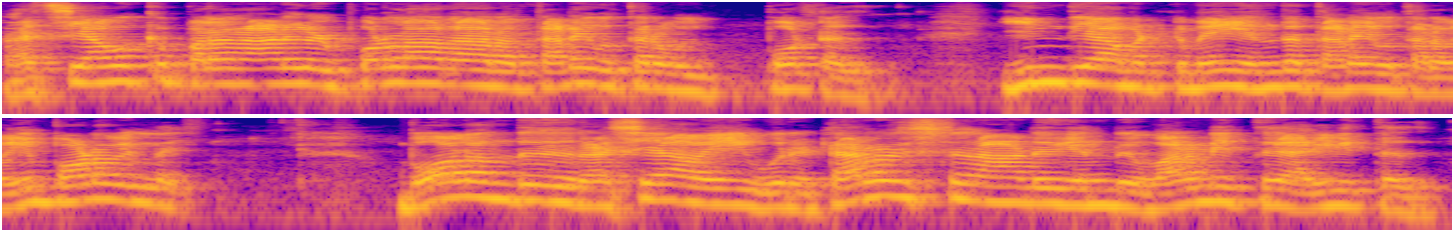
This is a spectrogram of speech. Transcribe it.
ரஷ்யாவுக்கு பல நாடுகள் பொருளாதார தடை உத்தரவு போட்டது. இந்தியா மட்டுமே எந்த தடை உத்தரவையும் போடவில்லை. போலந்து ரஷ்யாவை ஒரு டெரரிஸ்ட் நாடு என்று வர்ணித்து அறிவித்தது.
